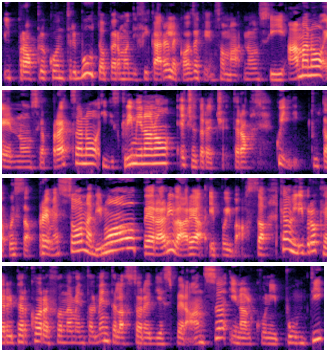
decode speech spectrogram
il proprio contributo per modificare le cose che insomma non si amano e non si apprezzano, ti discriminano, eccetera, eccetera. Quindi tutta questa premessona di nuovo per arrivare a E poi basta, che è un libro che ripercorre fondamentalmente la storia di Esperance in alcuni punti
